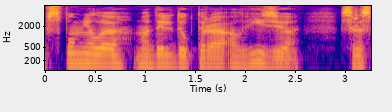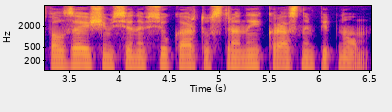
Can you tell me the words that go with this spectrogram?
вспомнила модель доктора Алвизио, с расползающимся на всю карту страны красным пятном.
